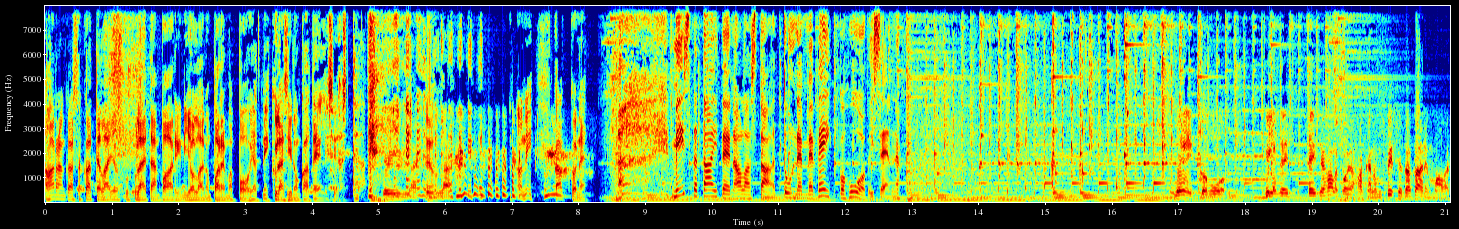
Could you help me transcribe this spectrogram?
Haran kanssa katsellaan joskus, kun lähdetään baariin, niin jollain on paremmat pohjat, niin kyllä siinä on kateellisia sitten. Kyllä, kyllä. No niin, kakkonen. Mistä taiteen alasta tunnemme Veikko Huovisen? Veikko Huovi. Kyllä se ei, ei se halkoja hakenut, mutta pistetään taidemaalle.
